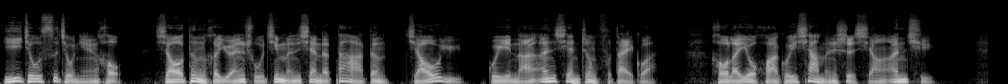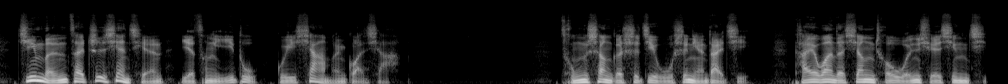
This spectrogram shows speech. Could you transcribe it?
一九四九年后，小邓和原属金门县的大邓、角屿归南安县政府代管，后来又划归厦门市翔安区。金门在制县前也曾一度归厦门管辖。从上个世纪五十年代起，台湾的乡愁文学兴起。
